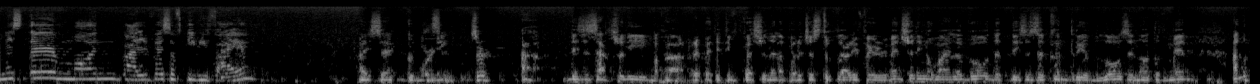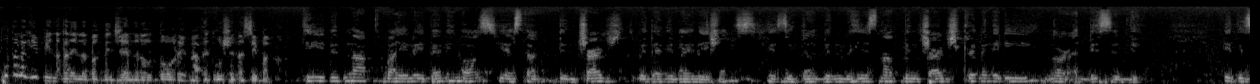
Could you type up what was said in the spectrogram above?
Mr. Mon Valves of TV5. Hi, Sec. Good morning. Sir, ah, this is actually baka repetitive question na lang, pero just to clarify, you were mentioning a while ago that this is a country of laws and not of men. Ano po talaga yung pinakanilabag ni General Torre? Bakit po siya nasibak? He did not violate any laws. He has not been charged with any violations. He has not been he has not been charged criminally nor admissively. It is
